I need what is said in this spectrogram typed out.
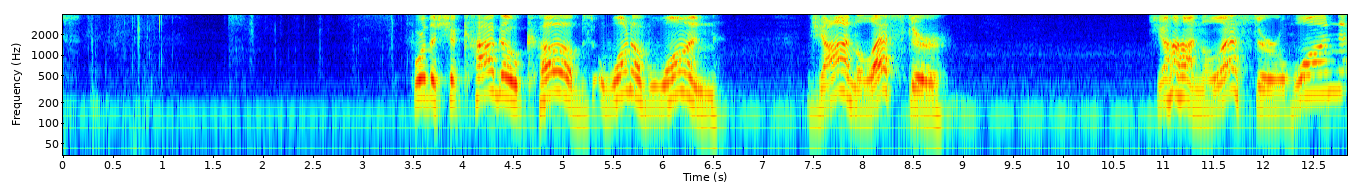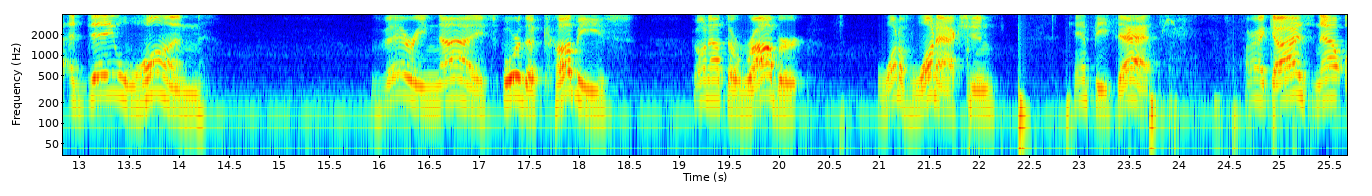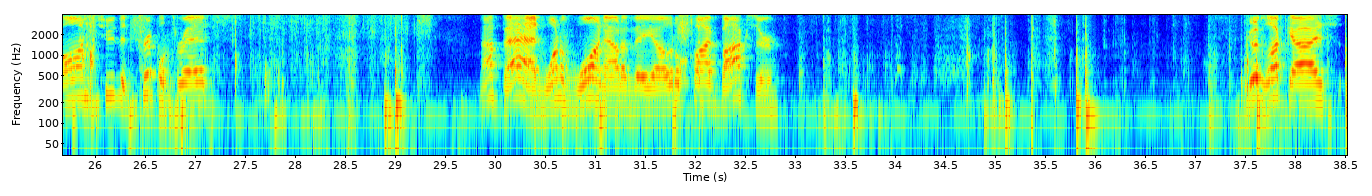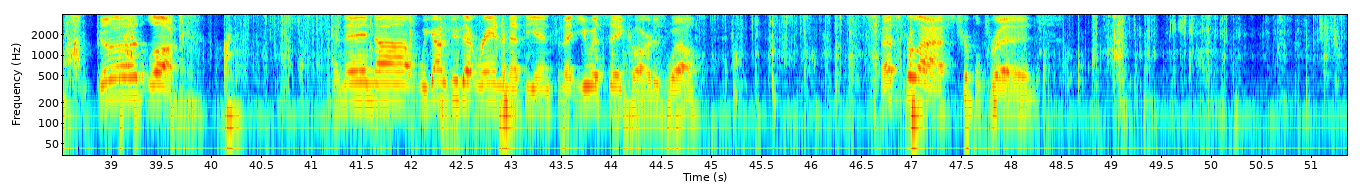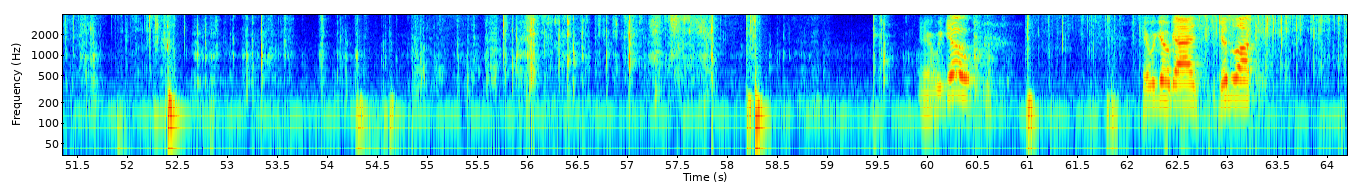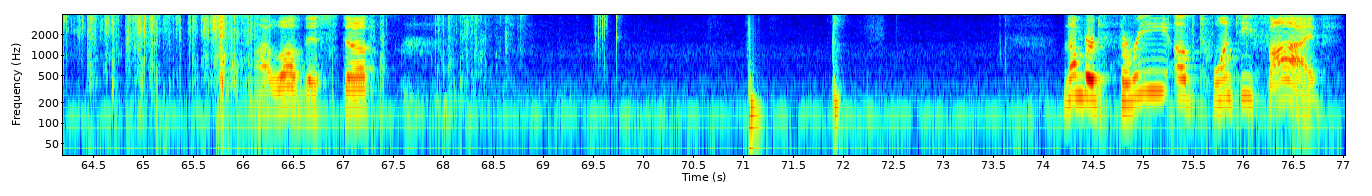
For the Chicago Cubs, one of one. Jon Lester. Jon Lester, one day one. Very nice. For the Cubbies, going out to Robert. One of one action. Can't beat that. All right, guys. Now on to the triple threads. Not bad. One of one out of a uh, little five boxer. Good luck, guys. Good luck. And then uh, we got to do that random at the end for that USA card as well. Best for last, triple threads. There we go. Here we go, guys. Good luck. I love this stuff. Numbered 3 of 25.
